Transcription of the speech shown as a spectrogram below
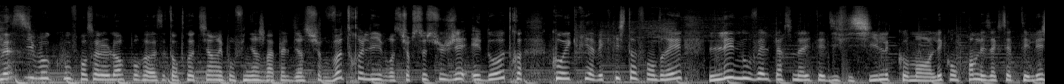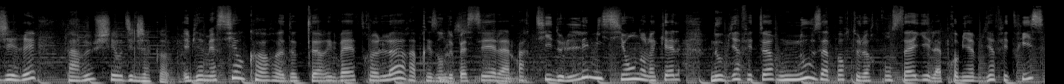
Merci beaucoup François Lelore pour euh, cet entretien. Et pour finir, je rappelle bien sûr votre livre sur ce sujet et d'autres, coécrit avec Christophe André, Les nouvelles personnalités difficiles, comment les comprendre, les accepter, les gérer, paru chez Odile Jacob. Eh bien, merci encore, euh, docteur. Il va être l'heure à présent de passer à la partie de l'émission dans laquelle nos bienfaiteurs nous apportent leurs conseils. Et la première bienfaitrice,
